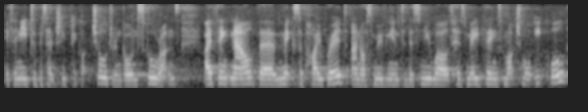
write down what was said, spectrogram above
if they need to potentially pick up children, go on school runs. I think now the mix of hybrid and us moving into this new world has made things much more equal.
